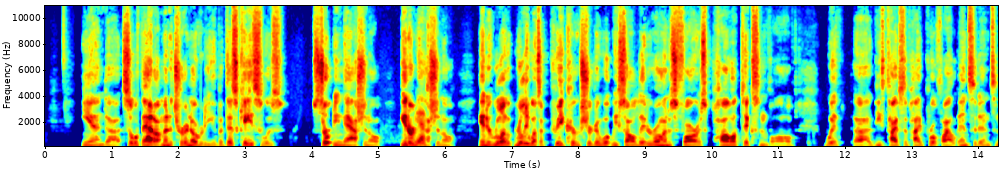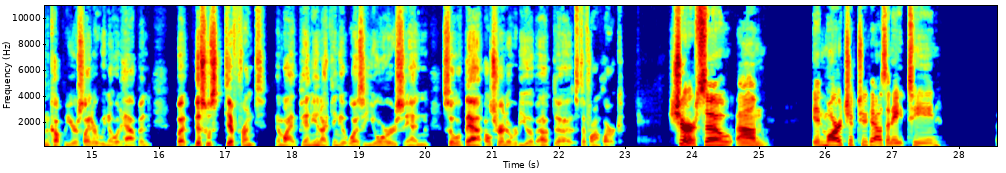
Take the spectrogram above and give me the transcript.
And uh, so, with that, I'm going to turn it over to you. But this case was certainly national, international, yes. and it really really was a precursor to what we saw later on as far as politics involved with uh, these types of high profile incidents. And a couple years later, we know what happened. But this was different, in my opinion. I think it was yours. And so, with that, I'll turn it over to you about uh, Stephon Clark. Sure. So, um, in March of 2018,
